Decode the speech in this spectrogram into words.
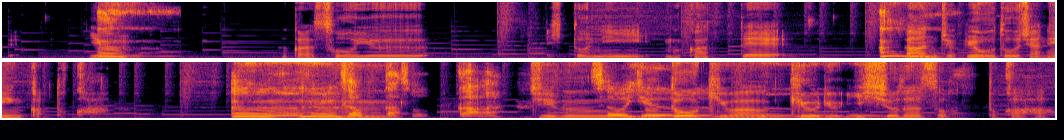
っていう。うん。だからそういう人に向かって、うん。男女平等じゃねえんかとか、うんううんん、そっかそっか。自分そういうの同期はうん給料一緒だぞとか、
